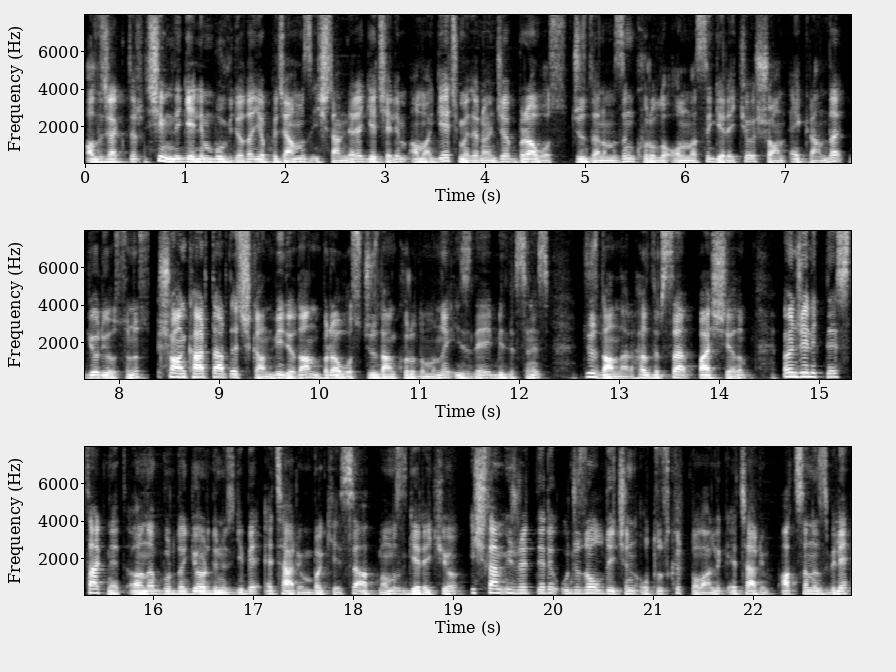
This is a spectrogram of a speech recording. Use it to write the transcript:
alacaktır. Şimdi gelin bu videoda yapacağımız işlemlere geçelim ama geçmeden önce Bravos cüzdanımızın kurulu olması gerekiyor. Şu an ekranda görüyorsunuz. Şu an kartlarda çıkan videodan Bravos cüzdan kurulumunu izleyebilirsiniz. Cüzdanlar hazırsa başlayalım. Öncelikle Starknet ağına burada gördüğünüz gibi Ethereum bakiyesi atmamız gerekiyor. İşlem ücretleri ucuz olduğu için 30-40 dolarlık Ethereum atsanız bile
